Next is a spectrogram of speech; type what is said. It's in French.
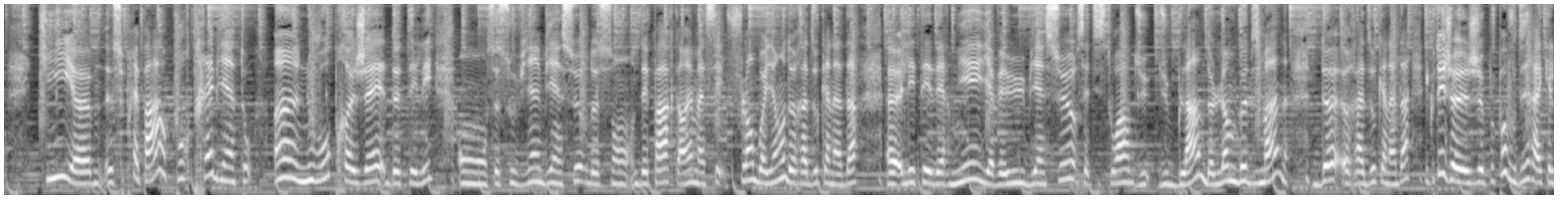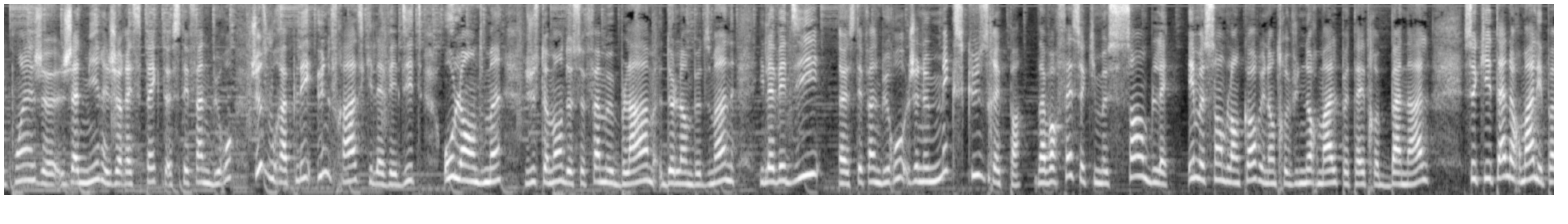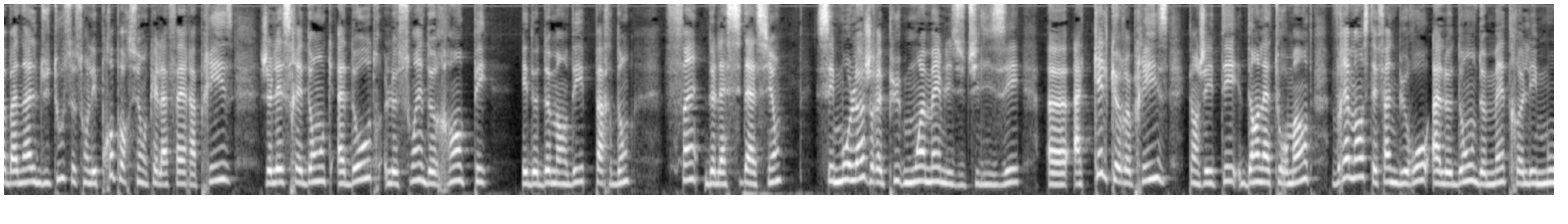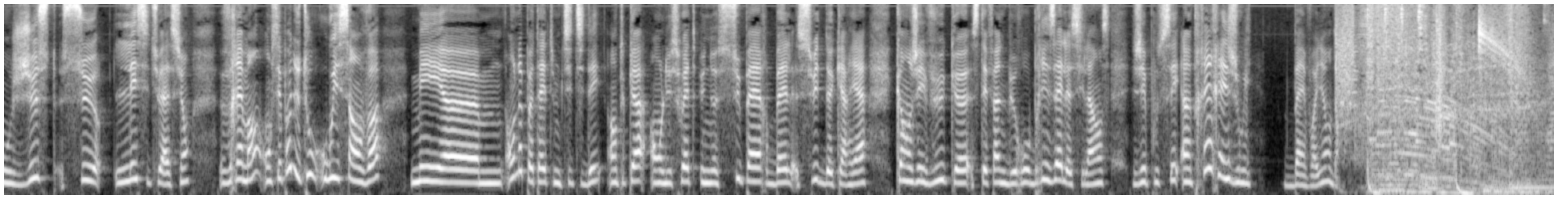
qui euh, se prépare pour très bientôt un nouveau projet de télé. On se souvient bien sûr de son départ quand même assez flamboyant de Radio-Canada euh, l'été dernier. Il y avait eu bien sûr cette histoire du, du blâme, de l'ombudsman de Radio-Canada. Écoutez, je je peux pas vous dire à quel point j'admire et je respecte Stéphane Bureau. Juste vous rappeler une phrase qu'il avait dite au lendemain justement de ce fameux blâme de l'ombudsman. Il avait dit euh, Stéphane Bureau, je ne m'excuserai pas d'avoir fait ce qui me semblait et me semble encore une entrevue normale, peut-être banale. Ce qui est anormal et pas banal du tout, ce sont les proportions que l'affaire a prises. Je laisserai donc à d'autres le soin de ramper et de demander pardon. Fin de la citation. Ces mots-là, j'aurais pu moi-même les utiliser euh, à quelques reprises quand j'ai été dans la tourmente. Vraiment, Stéphane Bureau a le don de mettre les mots justes sur les situations. Vraiment, on ne sait pas du tout où il s'en va, mais euh, on a peut-être une petite idée. En tout cas, on lui souhaite une super belle suite de carrière. Quand j'ai vu que Stéphane Bureau brisait le silence, j'ai poussé un très réjoui. Ben voyons donc.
